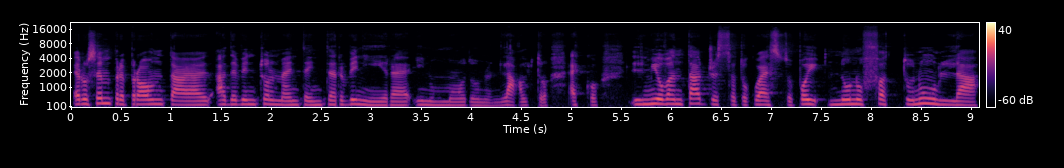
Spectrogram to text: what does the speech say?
ero sempre pronta ad eventualmente intervenire in un modo o nell'altro. Ecco, il mio vantaggio è stato questo, poi non ho fatto nulla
